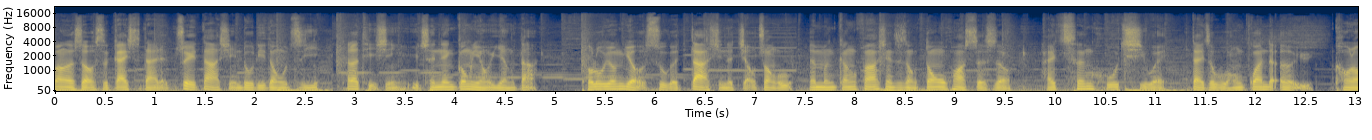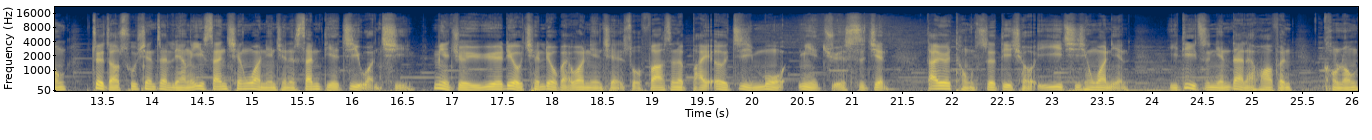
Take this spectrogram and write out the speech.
冠鳄兽是该时代的最大型陆地动物之一，它的体型与成年公牛一样大，头颅拥有数个大型的角状物。人们刚发现这种动物化石的时候，还称呼其为带着王冠的鳄鱼。恐龙最早出现在两亿三千万年前的三叠纪晚期，灭绝于约六千六百万年前所发生的白垩纪末灭绝事件，大约统治了地球一亿七千万年。以地质年代来划分，恐龙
